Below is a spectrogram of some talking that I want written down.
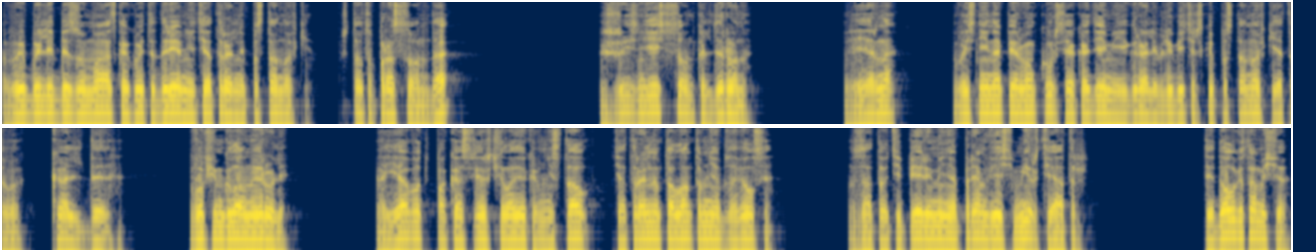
Вы были без ума от какой-то древней театральной постановки. Что-то про сон, да? Жизнь есть сон Кальдерона. Верно. Вы с ней на первом курсе Академии играли в любительской постановке этого Кальде... В общем, главной роли. А я вот, пока сверхчеловеком не стал, театральным талантом не обзавелся. Зато теперь у меня прям весь мир театр. Ты долго там еще?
